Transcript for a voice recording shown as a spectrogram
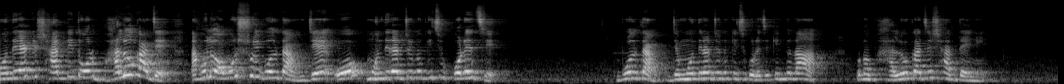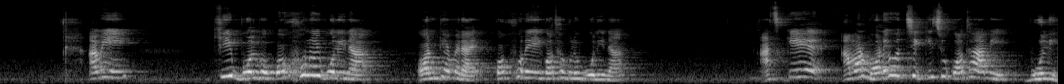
মন্দিরাকে সাথ দিত ওর ভালো কাজে, তাহলে অবশ্যই বলতাম যে, ও মন্দিরার জন্য কিছু করেছে। বলতাম যে মন্দিরার জন্য কিছু করেছে, কিন্তু না, কোনো ভালো কাজে সাথ দেয়নি। আমি কি বলব কখনোই বলি না অন ক্যামেরায় কখনোই এই কথাগুলো বলি না। আজকে আমার মনে হচ্ছে কিছু কথা আমি বলি,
